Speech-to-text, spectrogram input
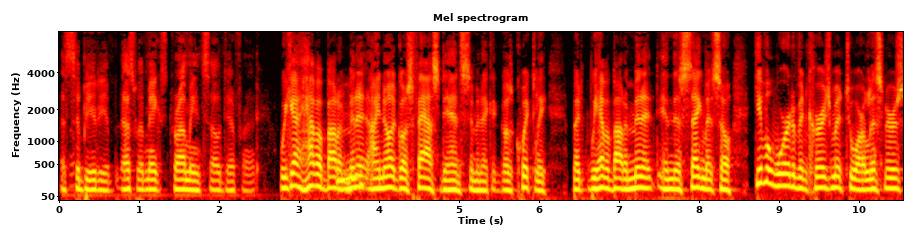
That's the beauty. Of, that's what makes drumming so different. We got have about a Mm-hmm. minute. I know it goes fast, Dan Simonek. It goes quickly, but we have about a minute in this segment. So give a word of encouragement to our listeners,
